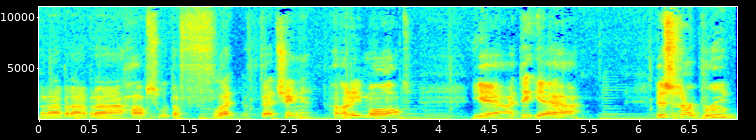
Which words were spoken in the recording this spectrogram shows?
Blah, blah, blah. Hops with flet, fetching honey malt. Yeah, I think, yeah. This is our brewed,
